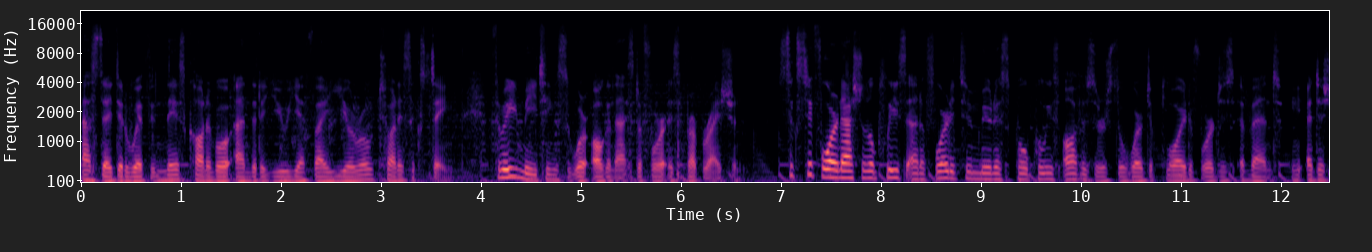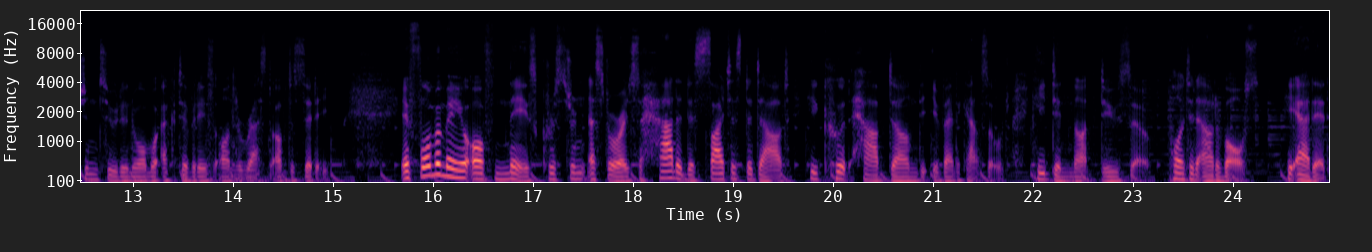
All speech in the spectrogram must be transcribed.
as they did with Nice Carnival and the UEFA Euro 2016. Three meetings were organized for its preparation. 64 national police and 42 municipal police officers were deployed for this event, in addition to the normal activities on the rest of the city. If former mayor of Nice, Christian Estrosi, had the slightest doubt he could have done the event cancelled, he did not do so, pointed out Valls. He added,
